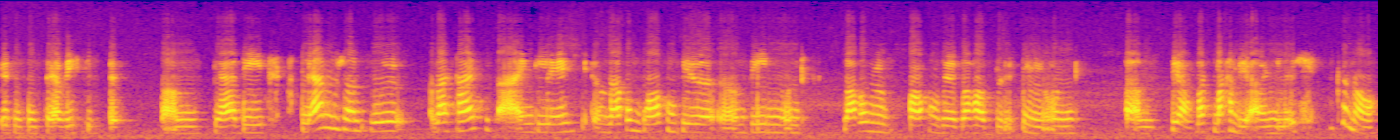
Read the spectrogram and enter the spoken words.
ist es uns sehr wichtig, dass ähm, ja, die lernen schon wohl, was heißt es eigentlich, warum brauchen wir äh, Bienen und warum brauchen wir überhaupt Blüten und ähm, ja, was machen die eigentlich? Genau.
